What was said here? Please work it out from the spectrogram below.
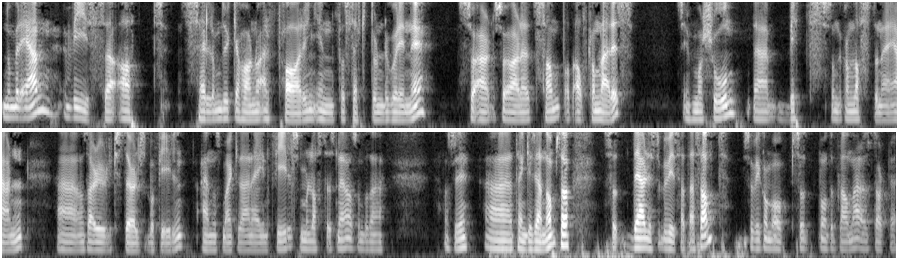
Nummer én, vise at selv om du ikke har noe erfaring innenfor sektoren du går inn i, så er, så er det sant at alt kan læres. Så informasjon, det er bits som du kan laste ned i hjernen. Uh, og så er det ulik størrelse på filen. Eiendomsmarkedet er en egen fil som må lastes ned, og så må det si, uh, tenkes gjennom. Så, så, det har jeg lyst til å bevise at det er sant. Så vi kommer opp, så på en måte planen er å starte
